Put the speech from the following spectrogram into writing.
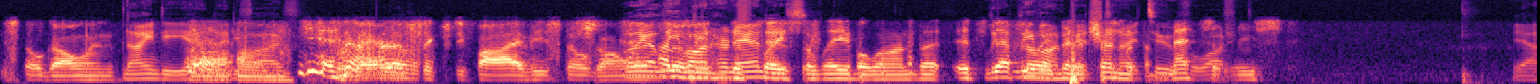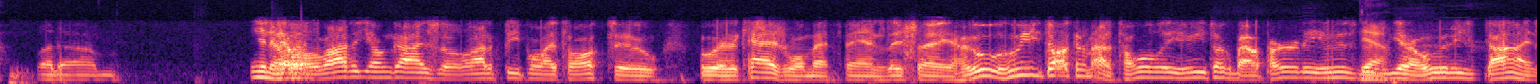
He's still going. 90, yeah, 95. Yeah, Rivera, don't- 65. He's still going. Oh, they got I don't Livan mean to Hernandez. Place a label on, but it's Le- definitely Livan been a trend with the too, Mets at least. Yeah. But um, you know, Yeah, well, a lot of young guys, a lot of people I talk to who are the casual Met fans, they say, "Who who are you talking about? Tolley? Who are you talking about? Purdy? Who's this, Yeah. you know who are these guys?"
